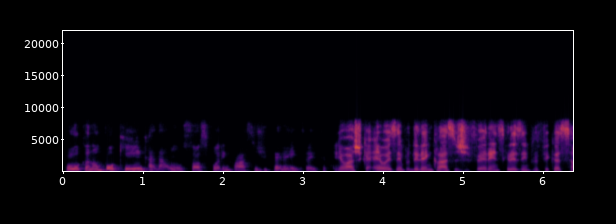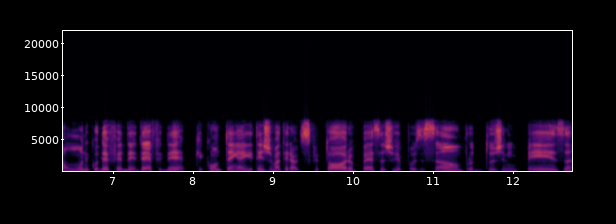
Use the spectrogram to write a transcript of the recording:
colocando um pouquinho em cada um, só se forem classes diferentes. Aí você Eu acho que é o exemplo dele é em classes diferentes, que ele exemplifica assim, um único DFD, DFD que contenha itens de material de escritório, peças de reposição, produtos de limpeza,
